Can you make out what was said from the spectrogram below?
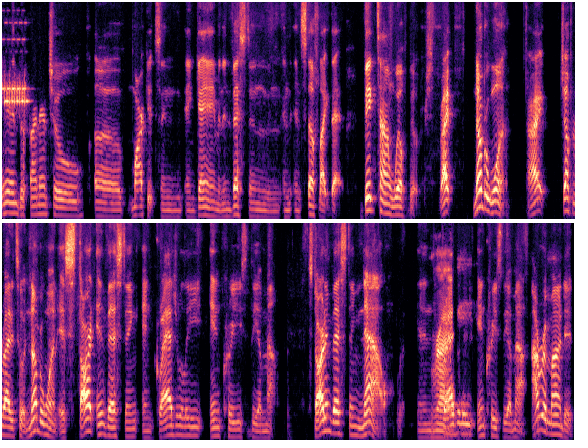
in the financial uh, markets and, and game and investing and, and, and stuff like that. Big time wealth builders, right? Number one, all right, jumping right into it. Number one is start investing and gradually increase the amount. Start investing now and right. gradually increase the amount. I'm reminded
